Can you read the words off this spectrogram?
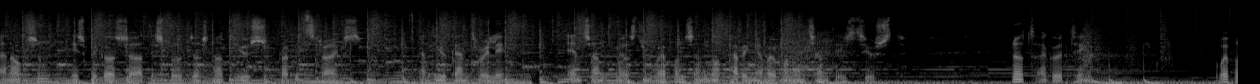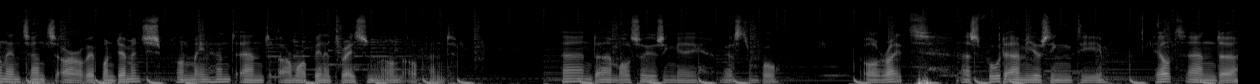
an option is because uh, this build does not use rapid strikes, and you can't really enchant Maelstrom weapons and not having a weapon enchant is just not a good thing. Weapon enchants are weapon damage on main hand and armor penetration on offhand. And I'm also using a Maelstrom bow. Alright, as food I'm using the health and uh,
